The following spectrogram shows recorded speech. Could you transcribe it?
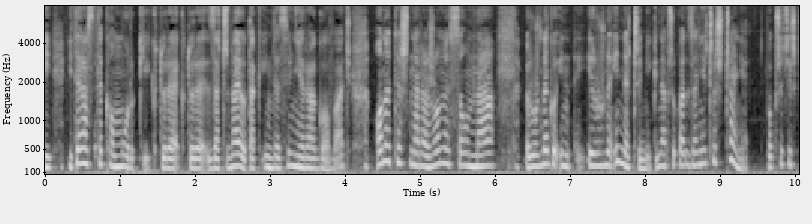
I, I teraz te komórki, które, które zaczynają tak intensywnie reagować, one też narażone są na różnego in, różne inne czynniki, na przykład zanieczyszczenie. Bo przecież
